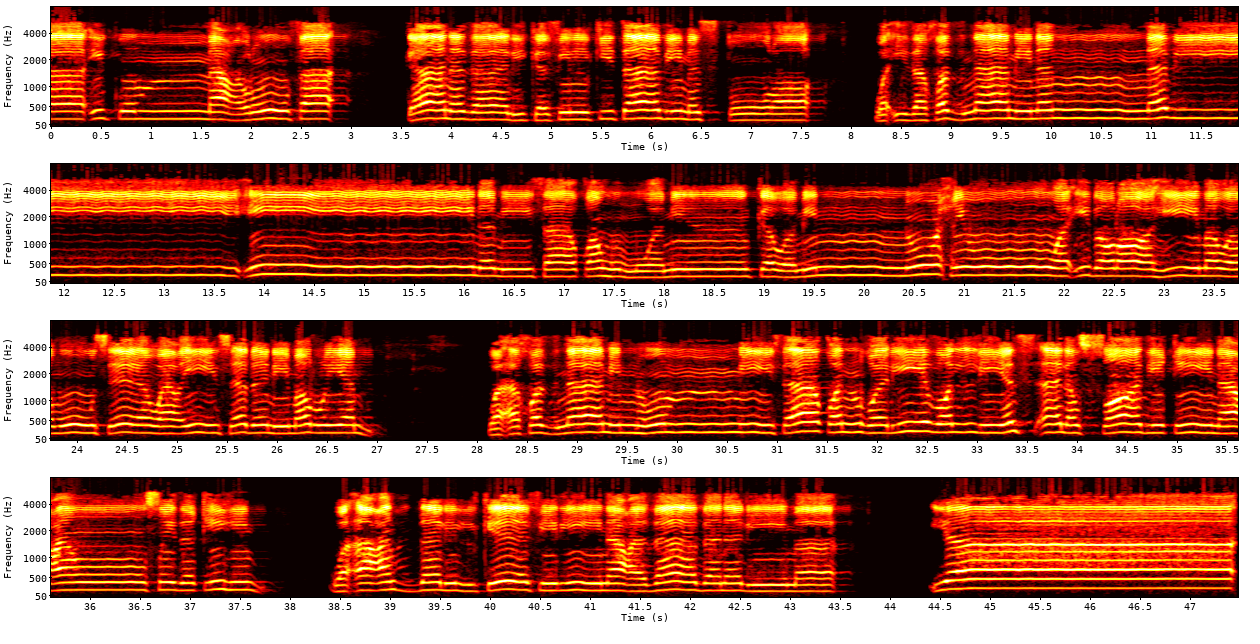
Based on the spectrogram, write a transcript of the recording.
أوليائكم معروفا كان ذلك في الكتاب مسطورا وإذا خذنا من النبيين ميثاقهم ومنك ومن نوح وإبراهيم وموسى وعيسى بن مريم واخذنا منهم ميثاقا غليظا ليسال الصادقين عن صدقهم واعد للكافرين عذابا اليما يا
